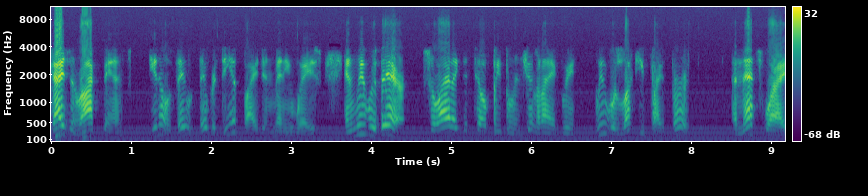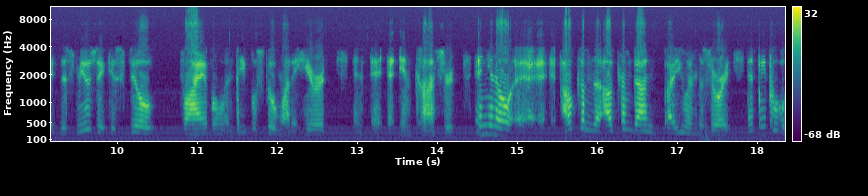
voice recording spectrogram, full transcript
guys in rock bands, you know, they they were deified in many ways, and we were there. So I like to tell people, and Jim and I agree, we were lucky by birth, and that's why this music is still viable, and people still want to hear it in, in, in concert. And you know, eh, I'll come to, I'll come down by you in Missouri, and people will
